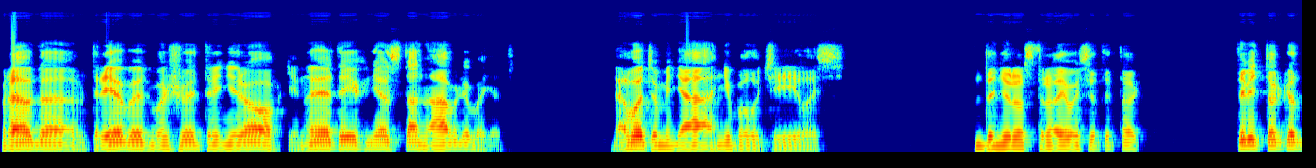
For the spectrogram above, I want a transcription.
Правда, требует большой тренировки, но это их не останавливает. А вот у меня не получилось. Да не расстраивайся ты так. Ты ведь только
